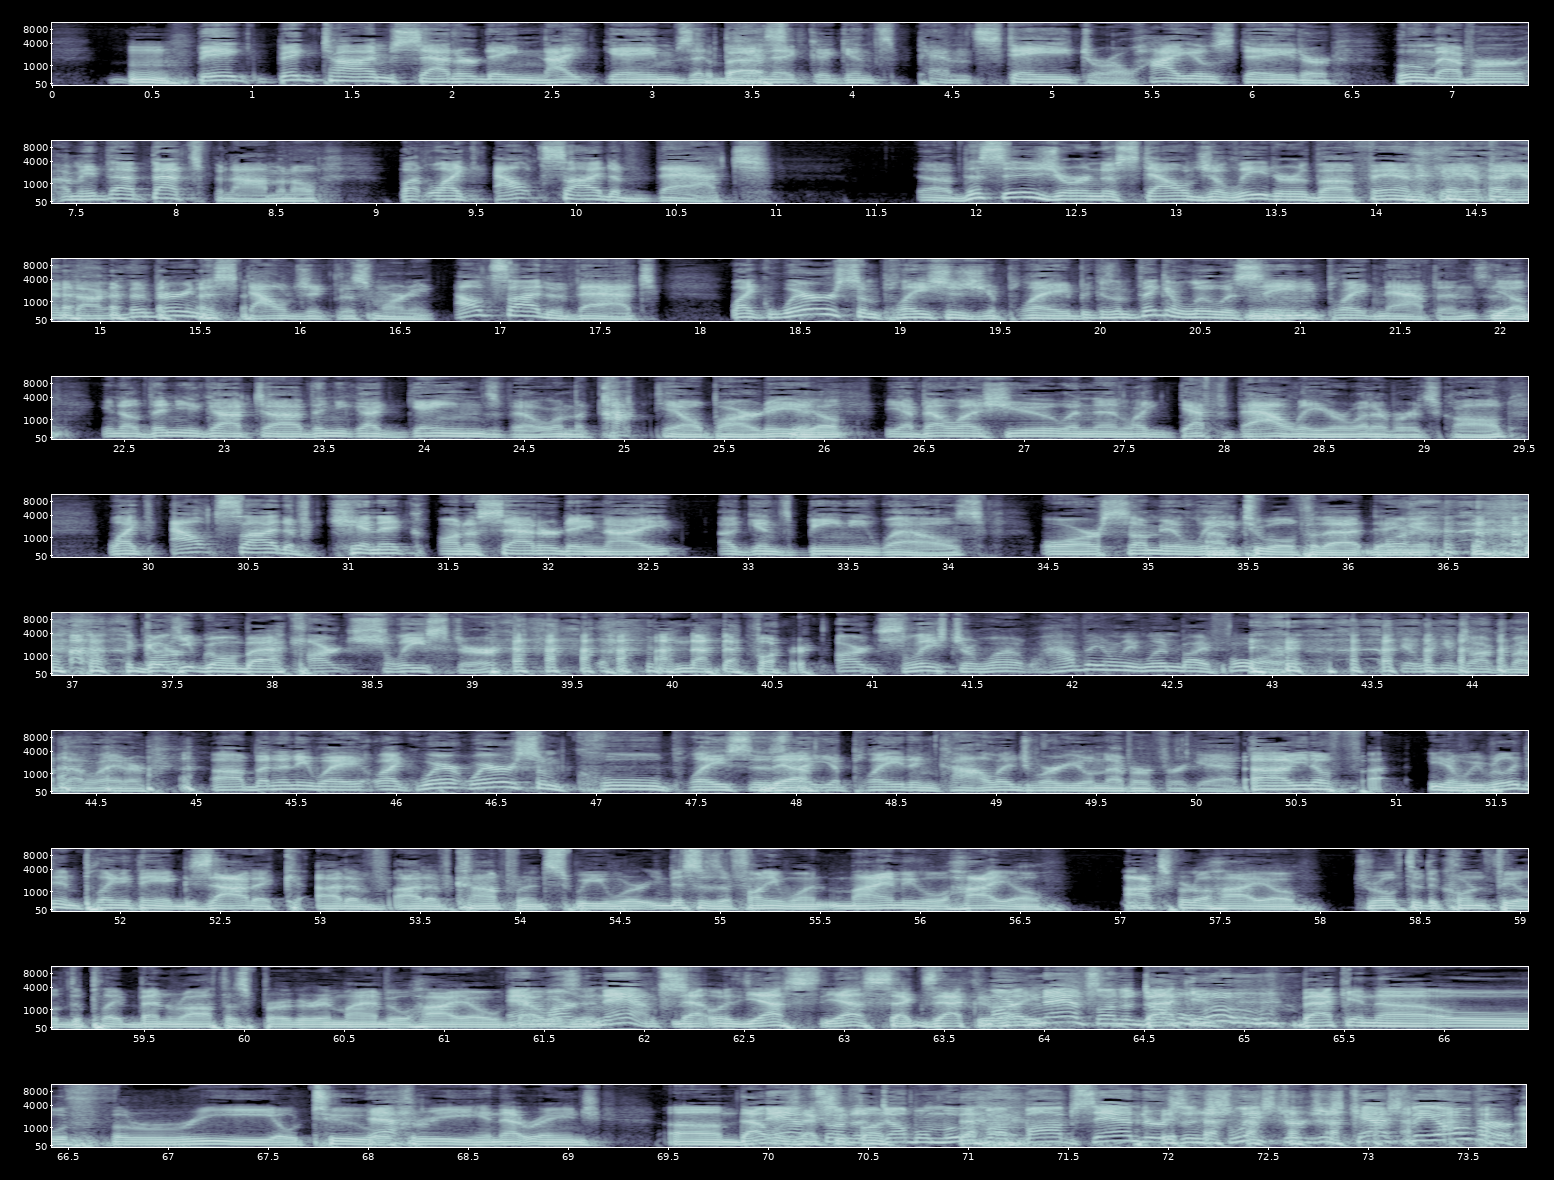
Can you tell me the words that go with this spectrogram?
Big, big time Saturday night games at Mm. Kinnick against Penn State or Ohio State or whomever. I mean, that that's phenomenal. But like outside of that, uh, this is your nostalgia leader, the fan at KFAN. Doc. I've been very nostalgic this morning. Outside of that, like where are some places you played? Because I'm thinking Lewis Cine, he played in Athens. And, Mm-hmm. Yep. You know, then you got uh, then you got Gainesville and the cocktail party. And Yep. You have LSU and then like Death Valley or whatever it's called. Like outside of Kinnick on a Saturday night against Beanie Wells or some I'm elite too old for that. Dang it. Go keep going back. Art Schlichter. Not that far. Art Schlichter. What, how they only win by four? okay, we can talk about that later. Uh, but anyway, like where where are some cool places Yeah. that you played in college where you'll never forget? Uh, you know, f- you know, we really didn't play anything exotic out of out of conference. We were. This is a funny one. Miami, Ohio, Oxford, Ohio. Drove through the cornfield to play Ben Roethlisberger in Miami, Ohio. And Martin in, Nance. That was yes, yes, exactly Martin right. Nance on a back double in, move. back in uh, 03, 02, Yeah. 03, in that range. Um, that was actually on fun. a double move on Bob Sanders and Schlichter just cashed the over.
